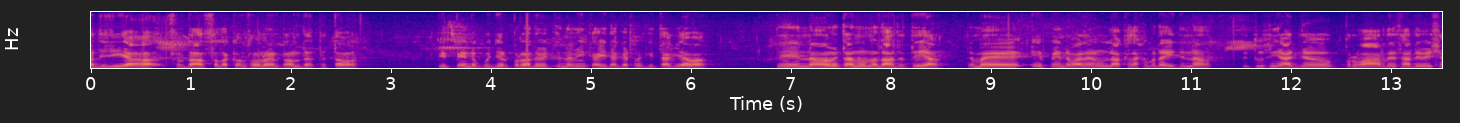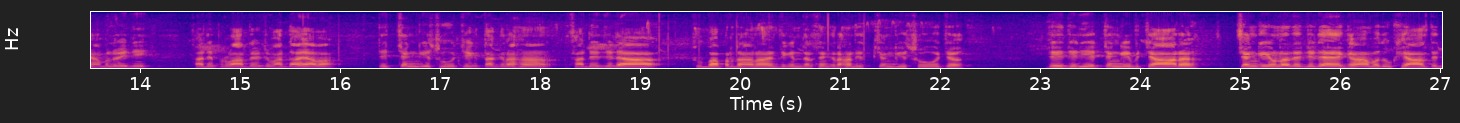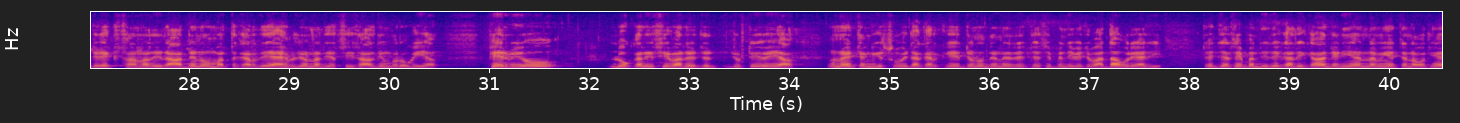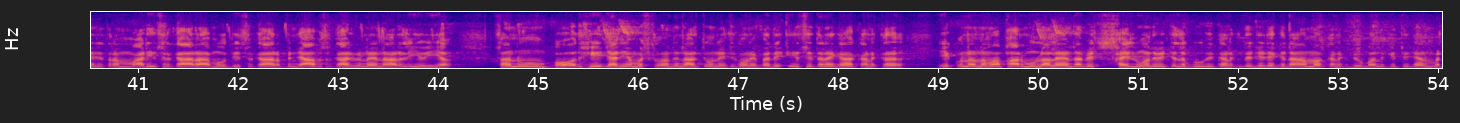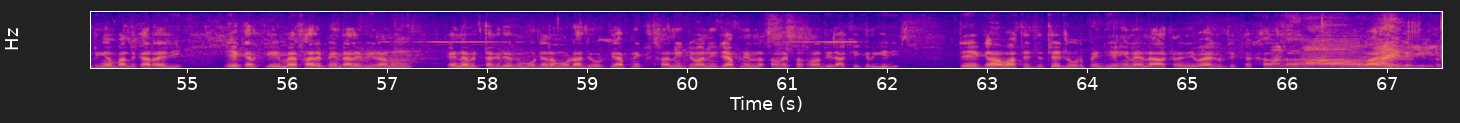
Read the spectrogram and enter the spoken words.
ਅੱਜ ਜੀ ਆ ਸਰਦਾਰ ਸਲੱਖਣ ਸੋਹਣਾ ਨੇ ਤੁਹਾਨੂੰ ਦੱਸ ਦਿੱਤਾ ਵਾ ਵੀ ਪਿੰਡ ਗੁੱਜਰਪੁਰਾ ਦੇ ਵਿੱਚ ਨਵੀਂ ਇਕਾਈ ਦਾ ਗਠਨ ਕੀਤਾ ਗਿਆ ਵਾ। ਤੇ ਨਾਂ ਵੀ ਤੁਹਾਨੂੰ ਉਹਨਾਂ ਦੱਸ ਦਿੱਤੇ ਆ ਤੇ ਮੈਂ ਇਹ ਪਿੰਡ ਵਾਲਿਆਂ ਨੂੰ ਲੱਖ ਲੱਖ ਵਧਾਈ ਦਿੰਦਾ ਵੀ ਤੁਸੀਂ ਅੱਜ ਪਰਿਵਾਰ ਦੇ ਸਾਡੇ ਵਿੱਚ ਸ਼ਾਮਲ ਹੋਏ ਜੀ। ਸਾਡੇ ਪਰਿਵਾਰ ਦੇ ਵਿੱਚ ਵਾਧਾ ਆਇਆ ਵਾ ਤੇ ਚੰਗੀ ਸੋਚ, ਏਕਤਾ ਗ੍ਰਾਹਾਂ ਸਾਡੇ ਜਿਹੜਾ ਸੂਬਾ ਪ੍ਰਧਾਨ ਆ ਜੋਗਿੰਦਰ ਸਿੰਘ ਗ੍ਰਾਹਾਂ ਦੀ ਚੰਗੀ ਸੋਚ ਤੇ ਜਿਹੜੀ ਇਹ ਚੰਗੇ ਵਿਚਾਰ, ਚੰਗੇ ਉਹਨਾਂ ਦੇ ਜਿਹੜੇ ਗਾਂ ਵਧੂ ਖਿਆਲ ਤੇ ਜਿਹੜੇ ਕਿਸਾਨਾਂ ਦੀ ਰਾਤ ਦਿਨ ਉਹ ਮਦਦ ਕਰਦੇ ਆ ਇਸ ਵੇਲੇ ਉਹਨਾਂ ਦੀ 80 ਸਾਲ ਦੀ ਉਮਰ ਹੋ ਗਈ ਆ। ਫਿਰ ਵੀ ਉਹ ਲੋਕਾਂ ਦੀ ਸੇਵਾ ਦੇ ਵਿੱਚ ਜੁਟੇ ਹੋਏ ਆ। ਉਹਨਾਂ ਨੇ ਚੰਗੀ ਸੋਚ ਦਾ ਕਰਕੇ ਦਿਨੋਂ ਦਿਨ ਇਸ ਜਥੇਬੰਦੀ ਵਿੱਚ ਵਾਧਾ ਹੋ ਰਿਹਾ ਜੀ। ਤੇ ਜਥੇਬੰਦੀ ਦੇ ਗਾੜੀ ਗਾਂ ਜਿਹੜੀਆਂ ਨਵੀਆਂ ਚੁਣੌਤੀਆਂ, ਜਿਸ ਤਰ੍ਹਾਂ ਮਾੜੀ ਸਰਕਾਰ ਆ, ਮੋਦੀ ਸਰਕਾਰ, ਪੰਜਾਬ ਸਰਕਾਰ ਵੀ ਉਹਨਾਂ ਦੇ ਨਾਲ ਰਲੀ ਹੋਈ ਆ। ਸਾਨੂੰ ਬਹੁਤ ਹੀ ਜ਼ਿਆਦੀਆਂ ਮੁਸ਼ਕਲਾਂ ਦੇ ਨਾਲ ਝੋਨੇ ਚੁਕਾਉਣੇ ਪਏ ਤੇ ਇਸੇ ਤਰ੍ਹਾਂ ਗਾਂ ਕਣਕ, ਇੱਕ ਉਹਨਾਂ ਨਵਾਂ ਫਾਰਮੂਲਾ ਲੈਣ ਦਾ ਵੀ ਸੈਲੂਆਂ ਦੇ ਵਿੱਚ ਲੱਗੂਗੀ ਕਣਕ ਦੇ ਜਿਹੜੇ ਗਦਾਮ ਆ, ਕਣਕ ਦੇ ਉਹ ਬੰਦ ਕੀਤੇ ਜਾਣ, ਮੰਡੀਆਂ ਬੰਦ ਕਰ ਰਹੇ ਜੀ। ਇਹ ਕਰਕੇ ਮੈਂ ਸਾਰੇ ਪਿੰਡ ਵਾਲੇ ਵੀਰਾਂ ਨੂੰ ਕਹਿੰਦਾ ਵੀ ਤਗੜੇ ਹੋ ਕੇ ਮੋਢੇ ਨਾਲ ਮੋਢਾ ਜੋੜ ਕੇ ਆਪਣੀ ਕਿਸਾਨੀ, ਜਵਾਨੀ ਤੇ ਆਪਣੀ ਨਸਲਾਂ ਦੇ ਫਸਲਾਂ ਦੀ ਰਾਖੀ ਕਰੀਏ ਜੀ। ਤੇ ਗਾਂ ਵਾਸਤੇ ਜਿੱਥੇ ਲੋੜ ਪੈਂਦੀ ਹੈ ਇਹਨਾਂ ਦੇ ਨਾਲ ਖੜਨ ਜੀ ਵਾਹਿਗੁਰੂ ਜੀ ਕਾ ਖਾਲਸਾ। ਵਾਹਿਗੁਰੂ ਜੀ ਕੀ ਫਤਿਹ।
